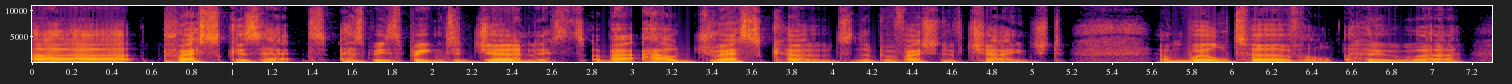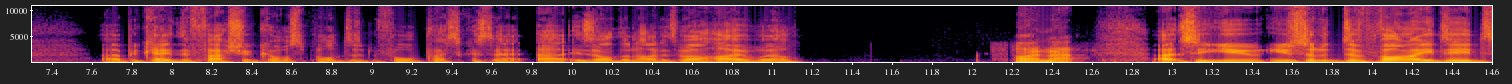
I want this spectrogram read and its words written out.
uh, Press Gazette has been speaking to journalists about how dress codes in the profession have changed, and Will Turvill, who uh, uh became the fashion correspondent for Press Gazette, uh, is on the line as well. Hi, Will. Hi, Matt. Uh, so you you sort of divided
